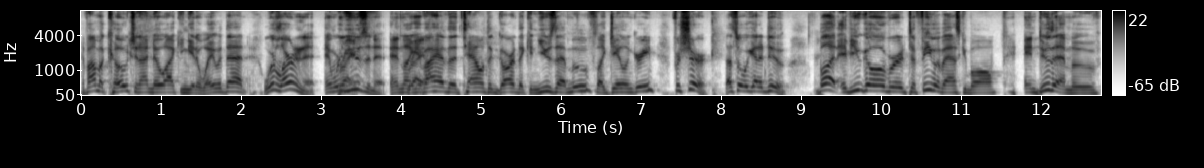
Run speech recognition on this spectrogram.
if I'm a coach and I know I can get away with that, we're learning it and we're Right. using it. And like if I have the talented guard that can use that move, like Jalen Green, for sure, that's what we got to do. But if you go over to FIBA basketball and do that move,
